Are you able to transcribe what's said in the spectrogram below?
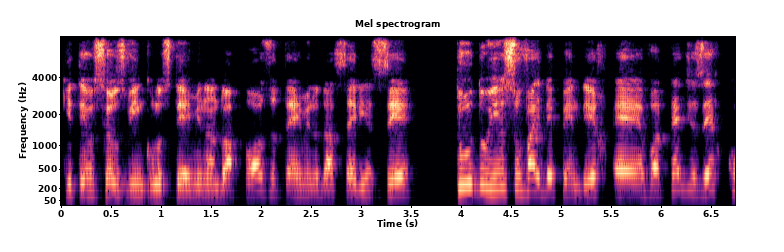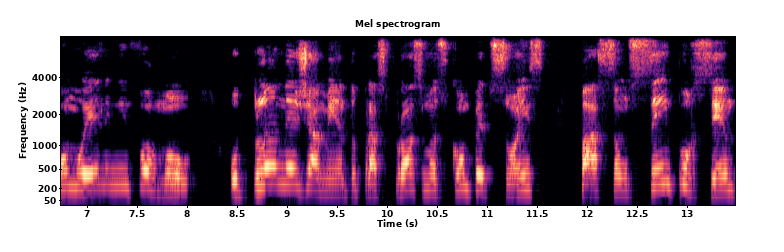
que têm os seus vínculos terminando após o término da Série C tudo isso vai depender, é, vou até dizer como ele me informou. O planejamento para as próximas competições passam 100%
